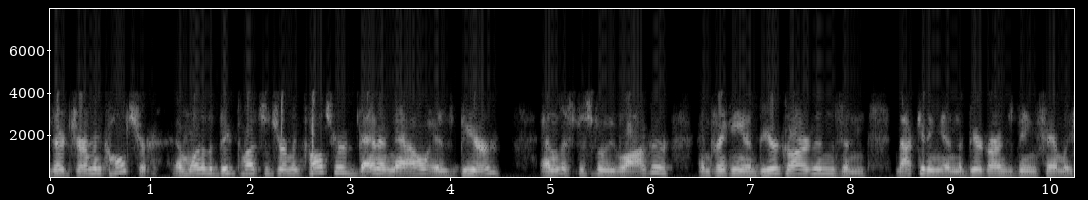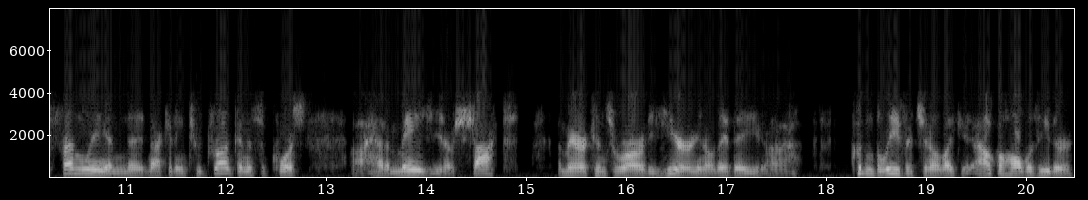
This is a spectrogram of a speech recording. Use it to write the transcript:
their German culture. And one of the big parts of German culture then and now is beer, and specifically lager, and drinking in beer gardens, and not getting in the beer gardens being family friendly, and not getting too drunk. And this, of course, uh, had a major, you know, shocked Americans who were already here. You know, they they uh, couldn't believe it. You know, like alcohol was either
